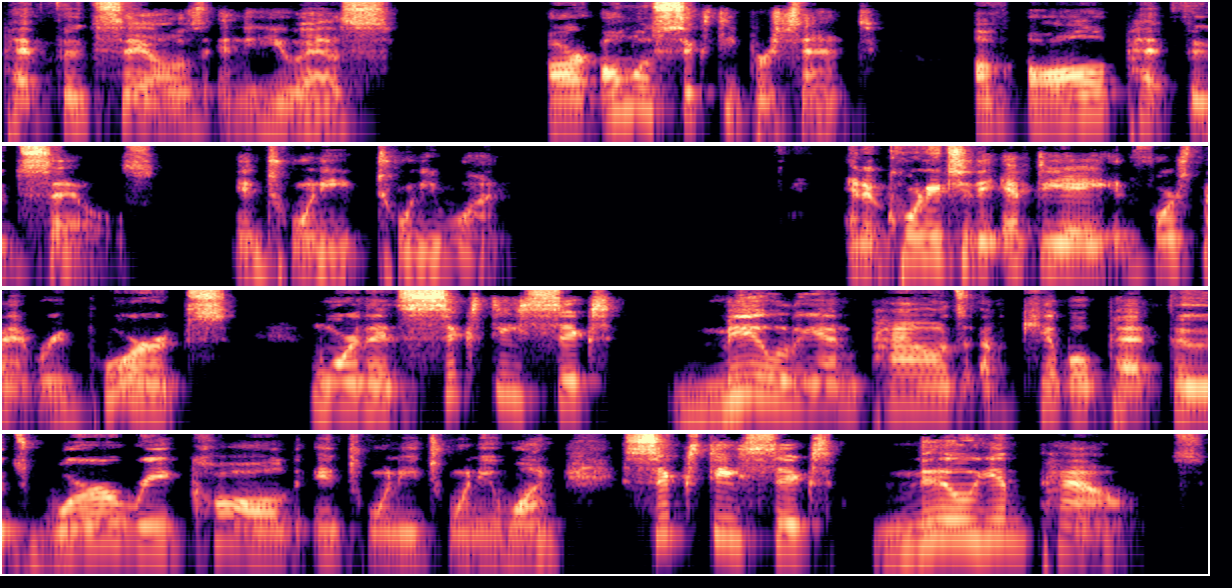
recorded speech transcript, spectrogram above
pet food sales in the US are almost 60% of all pet food sales in 2021. And according to the FDA enforcement reports, more than 66 million pounds of kibble pet foods were recalled in 2021. 66 million pounds.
